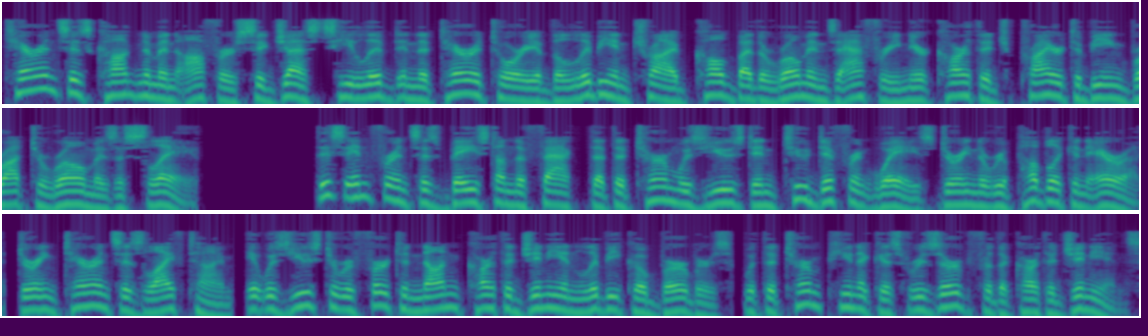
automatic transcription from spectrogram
Terence's cognomen Afer suggests he lived in the territory of the Libyan tribe called by the Romans Afri near Carthage prior to being brought to Rome as a slave. This inference is based on the fact that the term was used in two different ways during the Republican era. During Terence's lifetime, it was used to refer to non Carthaginian Libico Berbers, with the term Punicus reserved for the Carthaginians.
